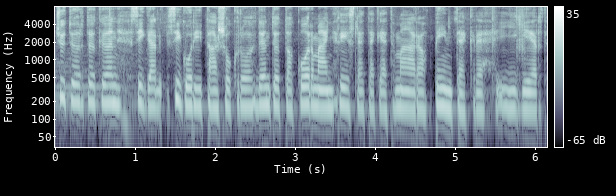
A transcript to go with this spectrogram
Csütörtökön szigorításokról döntött a kormány részleteket már a péntekre ígért.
